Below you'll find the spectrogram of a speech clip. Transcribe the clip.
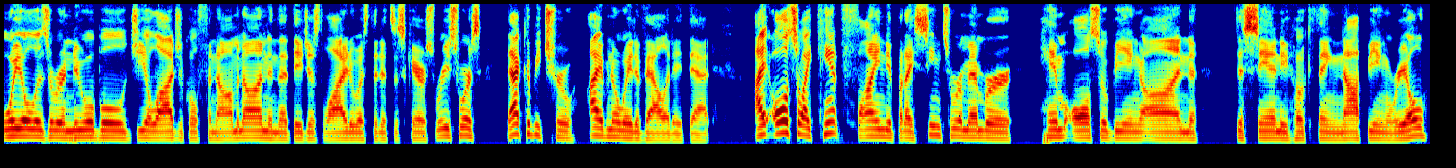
oil is a renewable geological phenomenon and that they just lie to us that it's a scarce resource. That could be true. I have no way to validate that. I also I can't find it, but I seem to remember him also being on the Sandy Hook thing not being real.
